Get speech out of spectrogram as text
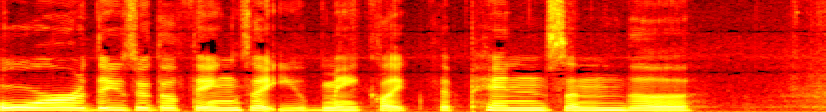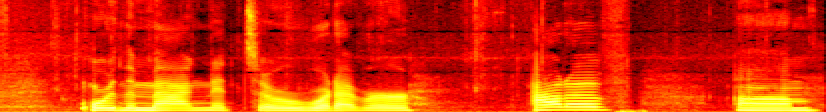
or these are the things that you make like the pins and the or the magnets or whatever out of. Um,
